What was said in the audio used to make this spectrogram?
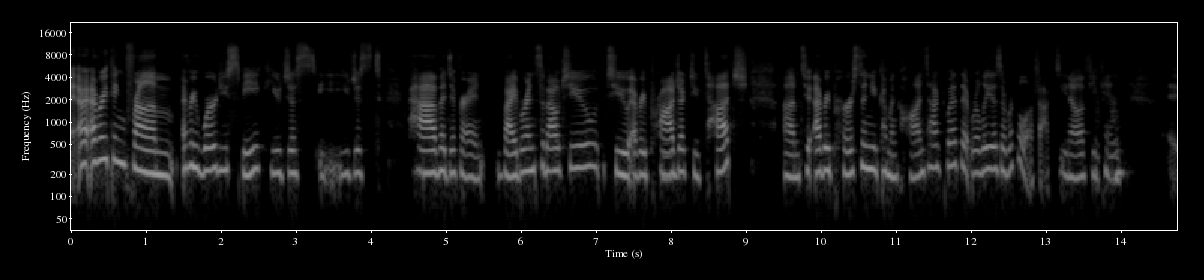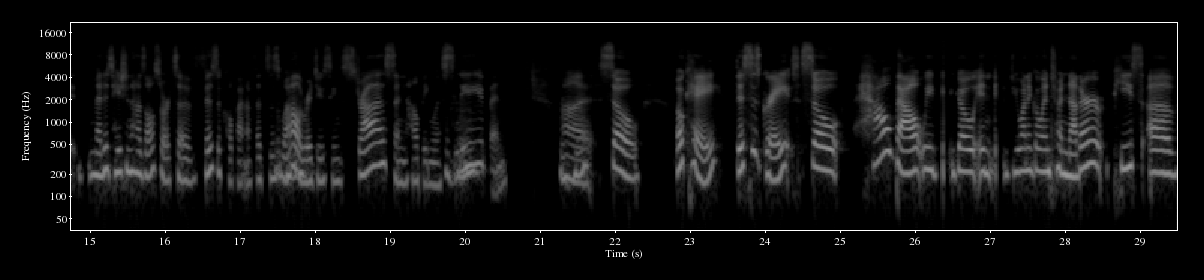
everything from every word you speak you just you just have a different vibrance about you to every mm-hmm. project you touch um, to every person you come in contact with it really is a ripple effect you know if you can mm-hmm. Eh, meditation has all sorts of physical benefits as mm-hmm. well reducing stress and helping with mm-hmm. sleep and uh, mm-hmm. so okay this is great so how about we go in do you want to go into another piece of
